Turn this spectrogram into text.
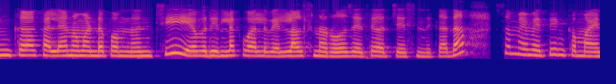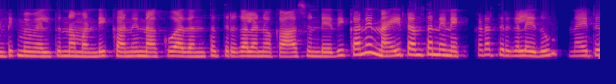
ఇంకా కళ్యాణ మండపం నుంచి ఎవరి ఇళ్ళకి వాళ్ళు వెళ్ళాల్సిన రోజు అయితే వచ్చేసింది కదా. సో మేమైతే ఇంకా మా ఇంటికి మేము వెళ్తున్నామండి. కానీ నాకు అదంతా తిరగాలని ఒక ఆశ ఉండేది. కానీ నైట్ అంతా నేను ఎక్కడా తిరగలేదు. నైట్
